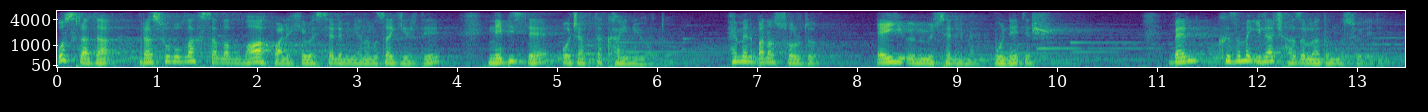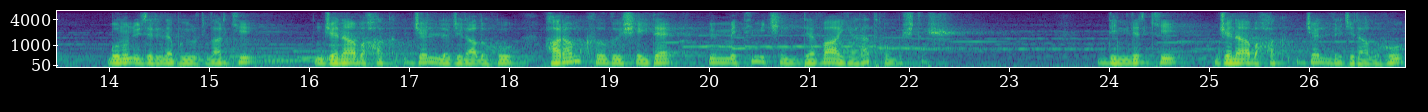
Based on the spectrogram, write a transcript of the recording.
O sırada Resulullah sallallahu aleyhi ve sellemin yanımıza girdi. Nebiz de ocakta kaynıyordu. Hemen bana sordu. Ey Ümmü Seleme bu nedir? Ben kızıma ilaç hazırladığımı söyledim. Bunun üzerine buyurdular ki Cenab-ı Hak Celle Celaluhu haram kıldığı şeyde ümmetim için deva yaratmamıştır. Denilir ki Cenab-ı Hak Celle Celaluhu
